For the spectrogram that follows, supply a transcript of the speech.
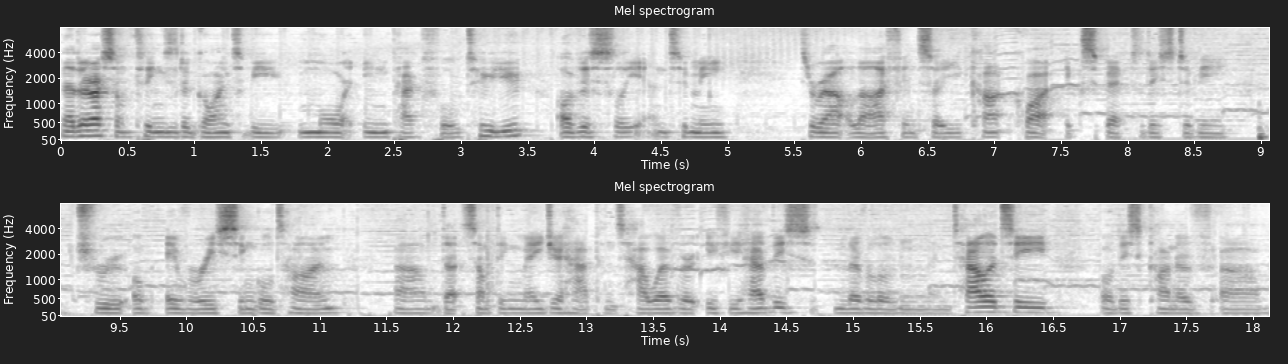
Now there are some things that are going to be more impactful to you obviously and to me throughout life and so you can't quite expect this to be true of every single time um, that something major happens. However, if you have this level of mentality or this kind of um,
